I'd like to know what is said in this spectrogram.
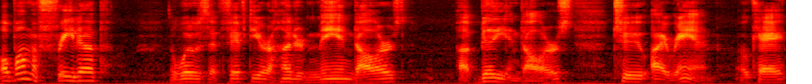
Obama freed up the what was it, 50 or 100 million dollars, uh, billion dollars to Iran. Okay,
